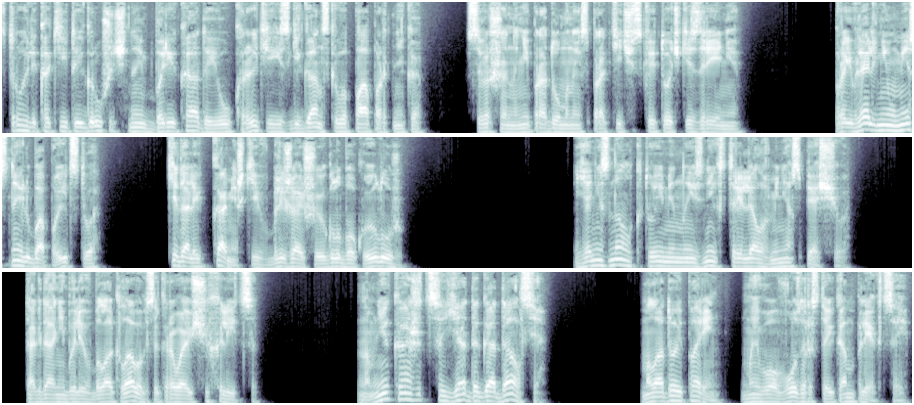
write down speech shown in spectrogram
строили какие-то игрушечные баррикады и укрытия из гигантского папоротника, совершенно не продуманные с практической точки зрения, проявляли неуместное любопытство, кидали камешки в ближайшую глубокую лужу. Я не знал, кто именно из них стрелял в меня спящего. Тогда они были в балаклавах, закрывающих лица. Но мне кажется, я догадался. Молодой парень, моего возраста и комплекции.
